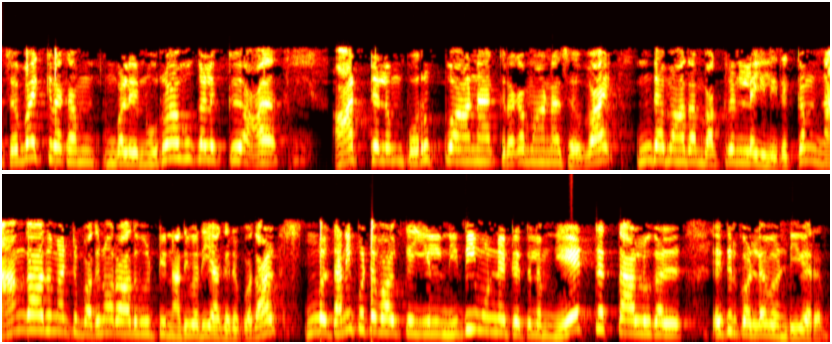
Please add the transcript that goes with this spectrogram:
செவ்வாய் கிரகம் உங்களின் உறவுகளுக்கு ஆ- ஆற்றலும் பொறுப்பான கிரகமான செவ்வாய் இந்த மாதம் வக்ர நிலையில் இருக்கும். நான்காவது மற்றும் பதினோராவது வீட்டின் அதிபதியாக இருப்பதால் உங்கள் தனிப்பட்ட வாழ்க்கையில் நிதி முன்னேற்றத்திலும் ஏற்றத்தாழ்வுகள் எதிர்கொள்ள வேண்டி வரும்.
